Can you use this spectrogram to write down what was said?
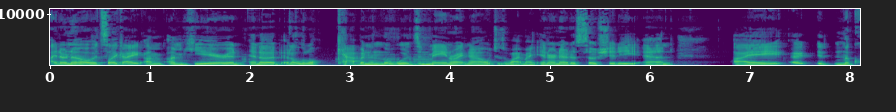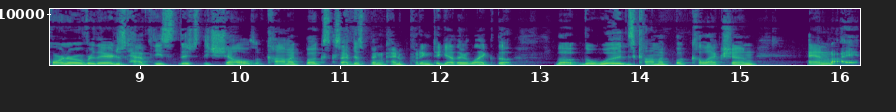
I don't know. It's like I, I'm I'm here at, a, at a little cabin in the woods in Maine right now, which is why my internet is so shitty. And I, in the corner over there just have these these, these shelves of comic books because I've just been kind of putting together like the the the woods comic book collection. And I,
